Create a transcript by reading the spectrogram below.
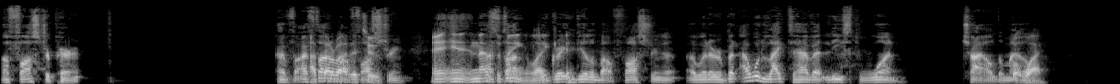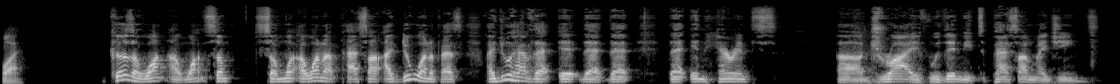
a foster parent. I've, I've thought, thought, about, about fostering, and, and, and, that's I've the thing. Like a great deal about fostering or, or, whatever. But I would like to have at least one child of my but own. Why? Why? Because I want. I want some somewhat. I want to pass on. I do want to pass. I do have that that that that inherent uh, drive within me to pass on my genes.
